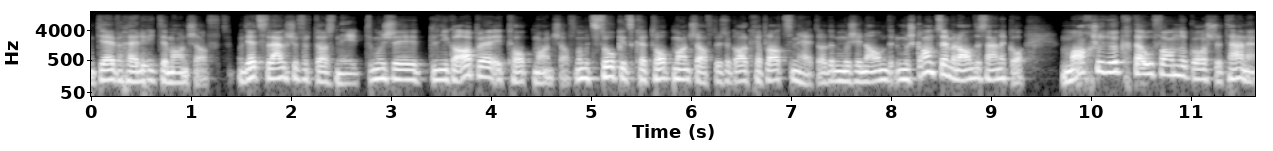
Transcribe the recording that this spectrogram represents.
und die einfach eine Elite-Mannschaft. Und jetzt längst du für das nicht. Du musst in die Liga runter, in die Top-Mannschaft. Nur mit Zug gibt es keine Top-Mannschaft, weil es gar keinen Platz mehr hat. Oder? Du, musst in andere, du musst ganz jemand anders hingehen. Machst du wirklich den Aufwand und gehst dorthin?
